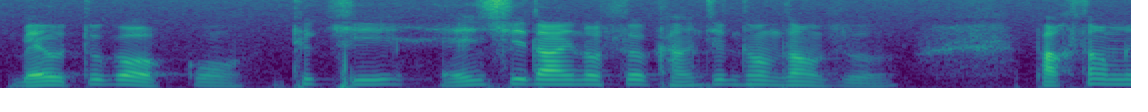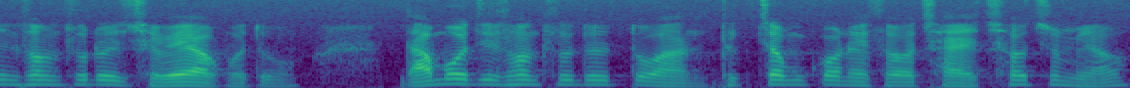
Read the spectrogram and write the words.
매우 뜨거웠고 특히 NC 다이노스 강진성 선수, 박성민 선수를 제외하고도 나머지 선수들 또한 득점권에서 잘 쳐주며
